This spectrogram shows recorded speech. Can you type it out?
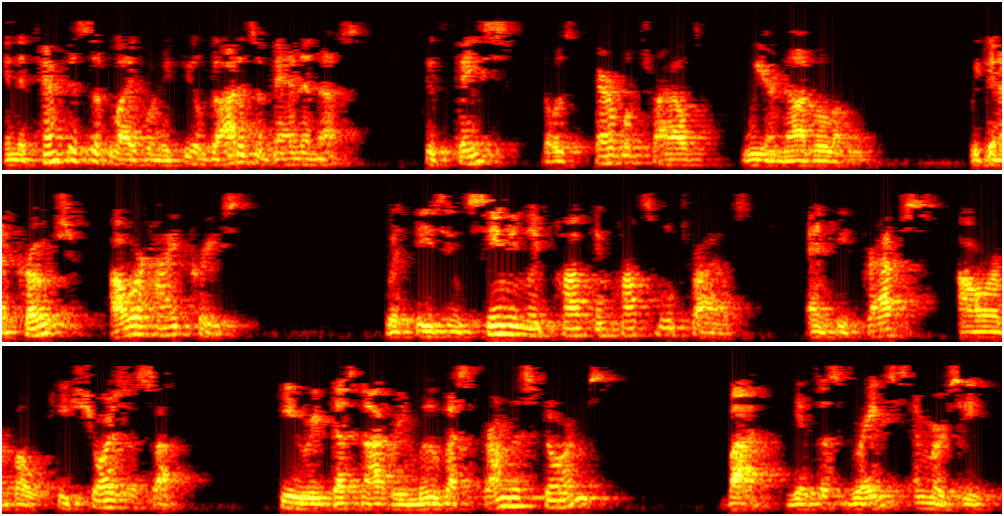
In the tempest of life, when we feel God has abandoned us to face those terrible trials, we are not alone. We can approach our high priest with these seemingly impossible trials, and he fraps our boat. He shores us up. He does not remove us from the storms, but gives us grace and mercy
